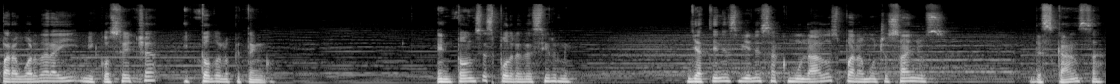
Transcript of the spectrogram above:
para guardar ahí mi cosecha y todo lo que tengo. Entonces podré decirme, ya tienes bienes acumulados para muchos años, descansa,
